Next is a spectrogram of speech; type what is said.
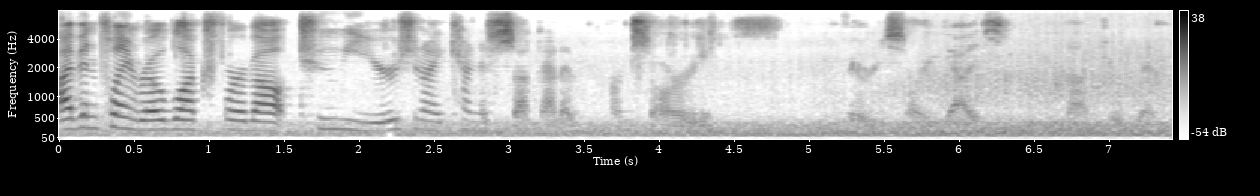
I've been playing Roblox for about two years, and I kind of suck at it. I'm sorry. Very sorry, guys. Not joking.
